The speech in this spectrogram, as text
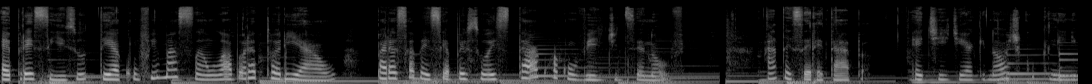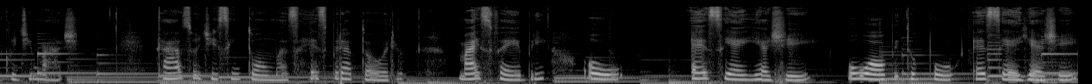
É preciso ter a confirmação laboratorial para saber se a pessoa está com a Covid-19. A terceira etapa é de diagnóstico clínico de imagem. Caso de sintomas respiratório, mais febre ou SRAG, ou óbito por SRAG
